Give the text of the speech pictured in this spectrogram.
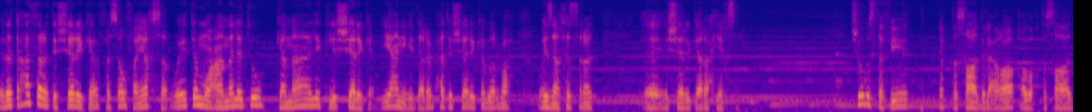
إذا تعثرت الشركة فسوف يخسر ويتم معاملته كمالك للشركة. يعني إذا ربحت الشركة بربح وإذا خسرت الشركة راح يخسر. شو بستفيد اقتصاد العراق أو اقتصاد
